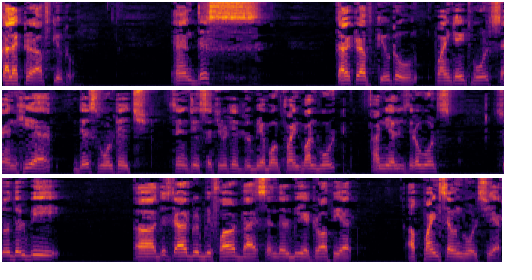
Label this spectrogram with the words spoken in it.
collector of Q2 and this collector of Q2 0.8 volts and here this voltage since it is saturated will be about 0.1 volt or nearly 0 volts. So there will be uh, this diode will be forward bias and there will be a drop here of 0.7 volts here.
